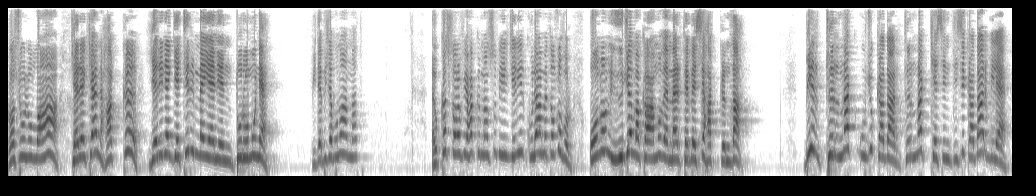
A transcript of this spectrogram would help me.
Resulullah'a gereken hakkı yerine getirmeyenin durumu ne? Bir de bize bunu anlat. ev kassara fi hakkı mansıbihil celil kulamete zufur. Onun yüce makamı ve mertebesi hakkında bir tırnak ucu kadar, tırnak kesintisi kadar bile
